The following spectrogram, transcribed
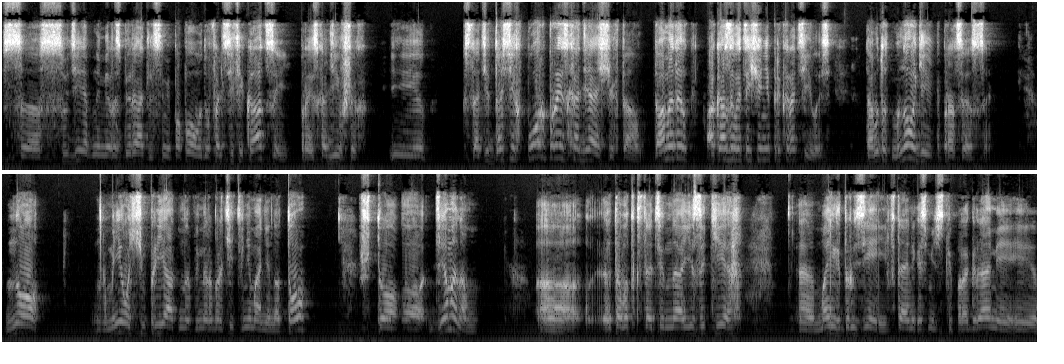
с судебными разбирательствами по поводу фальсификаций, происходивших и кстати, до сих пор происходящих там. Там это, оказывается, еще не прекратилось. Там идут многие процессы. Но мне очень приятно, например, обратить внимание на то, что демонам, а, это вот, кстати, на языке э, моих друзей в тайной космической программе и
